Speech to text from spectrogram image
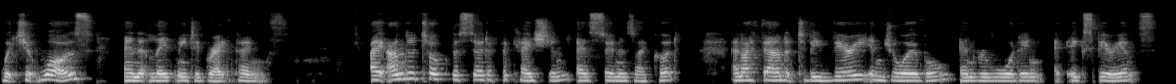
which it was, and it led me to great things. I undertook the certification as soon as I could, and I found it to be very enjoyable and rewarding experience,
